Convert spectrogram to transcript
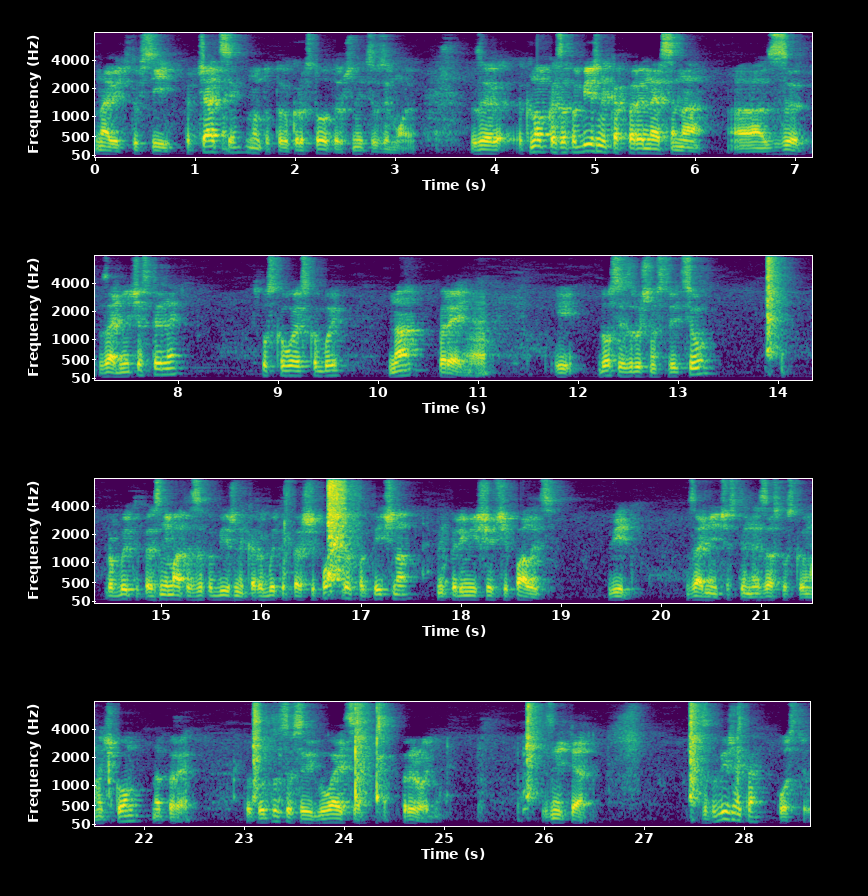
навіть в товстій перчатці, ну тобто використовувати рушницю зимою. Кнопка запобіжника перенесена е, з задньої частини спускової скоби на передню. І досить зручно стрільцю робити, знімати запобіжника, робити перший постріл, фактично не переміщуючи палець від задньої частини за спусковим гачком наперед. Тобто тут це все відбувається природньо. Зняття запобіжника, постріл.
